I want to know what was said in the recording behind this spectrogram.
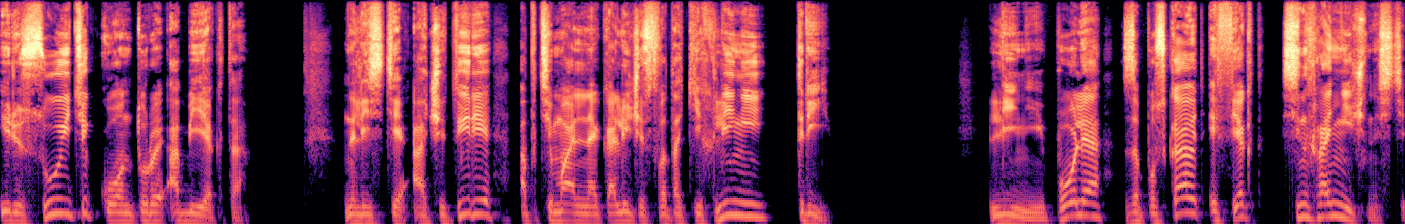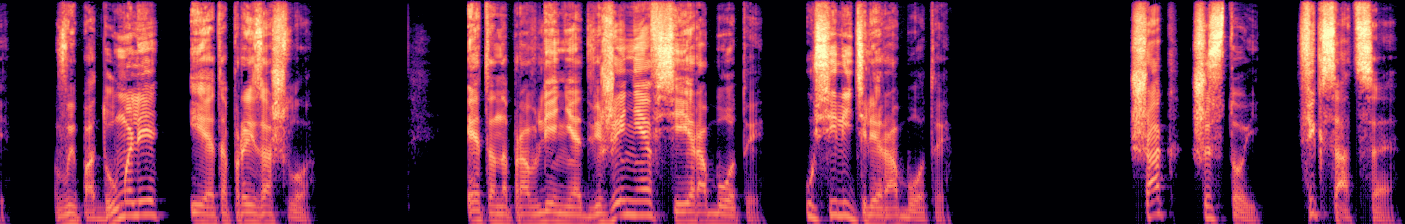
и рисуете контуры объекта. На листе А4 оптимальное количество таких линий – 3. Линии поля запускают эффект синхроничности. Вы подумали, и это произошло. Это направление движения всей работы, усилители работы. Шаг шестой. Фиксация.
